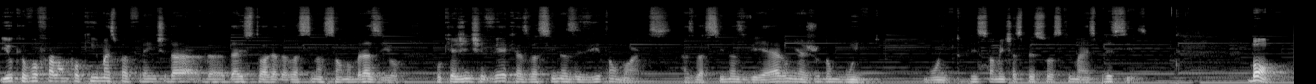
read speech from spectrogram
e o que eu vou falar um pouquinho mais para frente da, da, da história da vacinação no Brasil. O que a gente vê é que as vacinas evitam mortes. As vacinas vieram e ajudam muito, muito, principalmente as pessoas que mais precisam. Bom,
